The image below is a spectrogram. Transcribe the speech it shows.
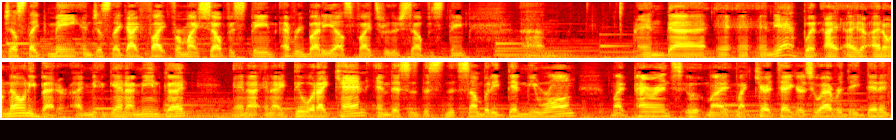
just like me and just like I fight for my self-esteem, everybody else fights for their self-esteem. Um, and, uh, and, and yeah, but I, I, I don't know any better. I mean, again, I mean good and I, and I do what I can. And this is this, somebody did me wrong. My parents, my, my caretakers, whoever, they didn't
